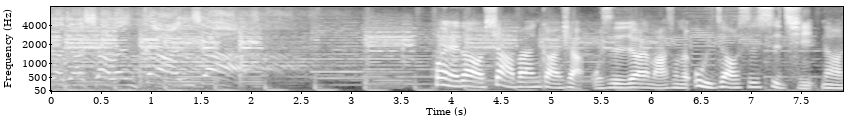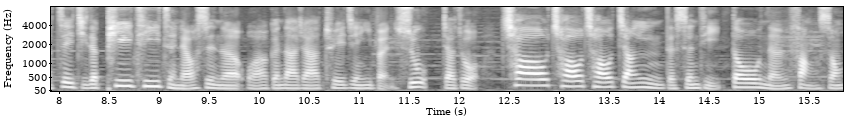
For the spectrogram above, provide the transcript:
大家下班尬一下。欢迎来到下班尬一下，我是热爱马拉松的物理治疗师世奇。那这一集的 PT 诊疗室呢，我要跟大家推荐一本书，叫做《超超超僵硬的身体都能放松》。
